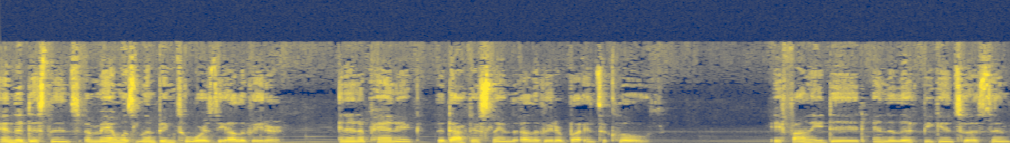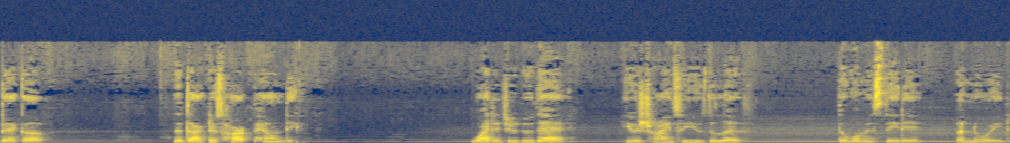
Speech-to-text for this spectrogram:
In the distance, a man was limping towards the elevator, and in a panic, the doctor slammed the elevator button to close. It finally did, and the lift began to ascend back up. The doctor's heart pounding. Why did you do that? He was trying to use the lift, the woman stated, annoyed.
